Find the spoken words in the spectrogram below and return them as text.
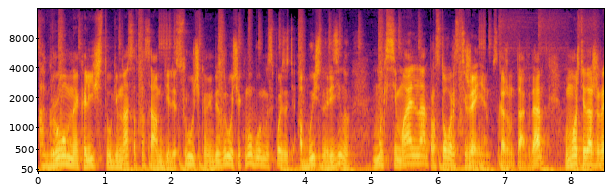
огромное количество у гимнастов на самом деле, с ручками, без ручек. Мы будем использовать обычную резину максимально простого растяжения, скажем так, да. Вы можете даже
